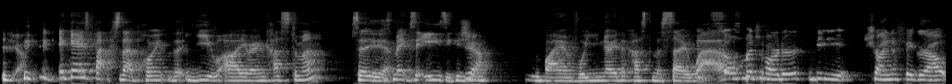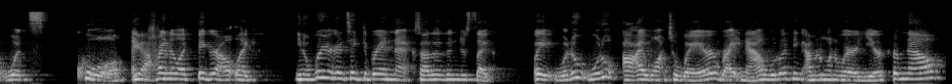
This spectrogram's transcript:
Yeah. it goes back to that point that you are your own customer. So it Yeah. just makes it easy because Yeah. you buy who for, you know the customer so well. so much harder to be trying to figure out what's cool and Yeah. trying to like figure out like you know where you're gonna take the brand next rather than just like wait what do what do I want to wear right now what do I think I'm gonna want to wear a year from now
